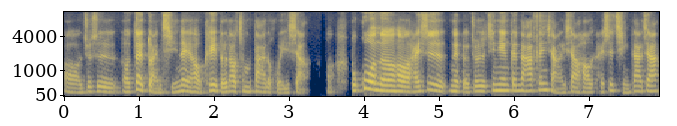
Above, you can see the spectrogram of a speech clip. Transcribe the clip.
呃，就是呃在短期内哈可以得到这么大的回响。哦不过呢，哈，还是那个，就是今天跟大家分享一下哈，还是请大家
